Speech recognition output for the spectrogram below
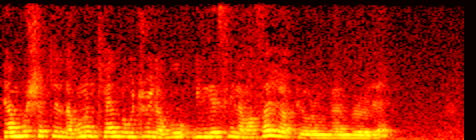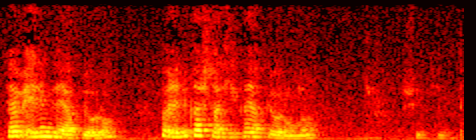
Hem bu şekilde bunun kendi ucuyla bu bilyesiyle masaj yapıyorum ben böyle. Hem elimle yapıyorum. Böyle birkaç dakika yapıyorum bunu. Bu şekilde.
